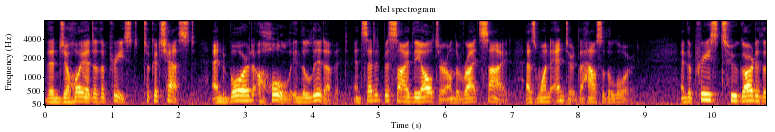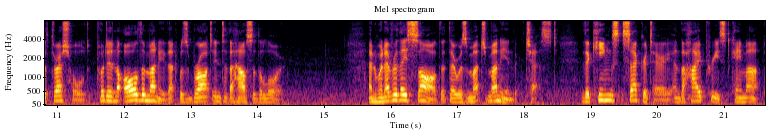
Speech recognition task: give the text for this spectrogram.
Then Jehoiada the priest took a chest, and bored a hole in the lid of it, and set it beside the altar on the right side, as one entered the house of the Lord. And the priests who guarded the threshold put in all the money that was brought into the house of the Lord. And whenever they saw that there was much money in the chest, the king's secretary and the high priest came up,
